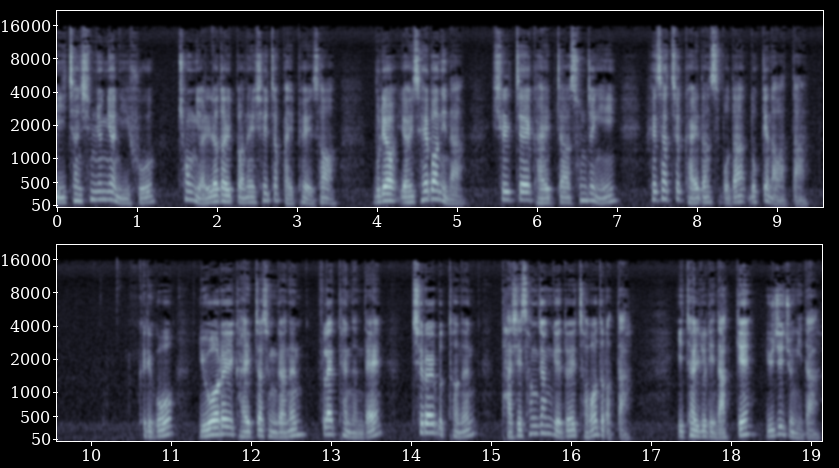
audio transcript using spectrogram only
2016년 이후 총 18번의 실적 발표에서 무려 13번이나 실제 가입자 순증이 회사 측 가이던스보다 높게 나왔다. 그리고 6월의 가입자 증가는 플랫했는데 7월부터는 다시 성장 궤도에 접어들었다. 이탈률이 낮게 유지 중이다.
